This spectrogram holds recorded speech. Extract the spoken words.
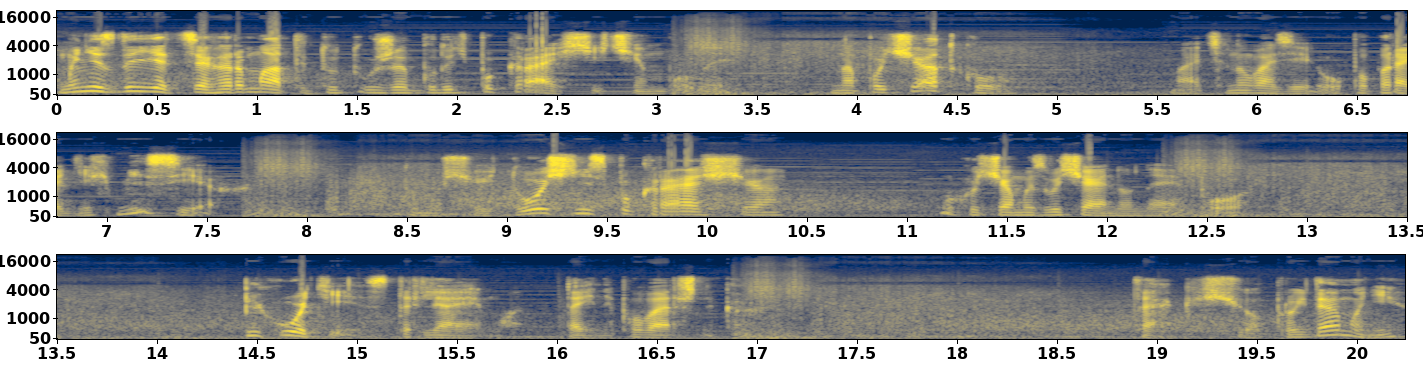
Мені здається, гармати тут уже будуть покращі, чим були на початку. Мається на увазі у попередніх місіях. Тому що і точність покраща. Ну, хоча ми, звичайно, не по піхоті стріляємо, та й не по вершниках. Так, що, пройдемо, ні?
